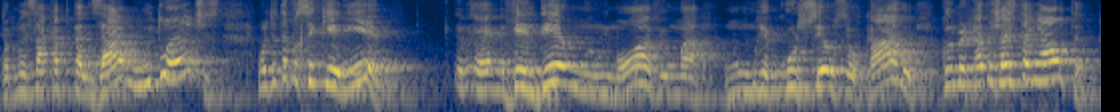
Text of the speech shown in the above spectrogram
para começar a capitalizar muito antes. Não adianta você querer é, vender um, um imóvel, uma, um, um recurso seu, seu carro, quando o mercado já está em alta.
